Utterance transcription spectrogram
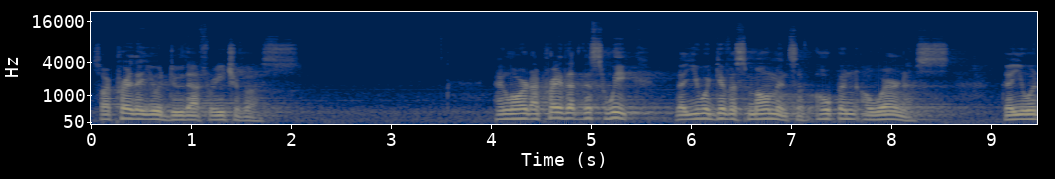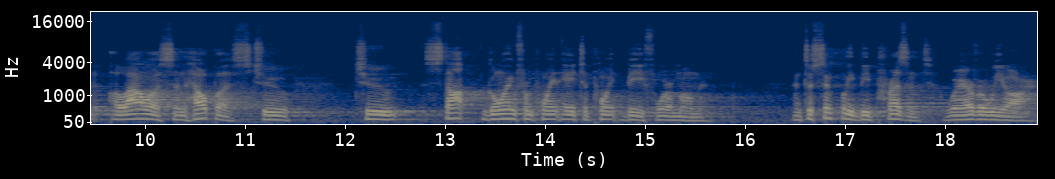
So I pray that you would do that for each of us. And Lord, I pray that this week that you would give us moments of open awareness, that you would allow us and help us to, to stop going from point A to point B for a moment and to simply be present wherever we are,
